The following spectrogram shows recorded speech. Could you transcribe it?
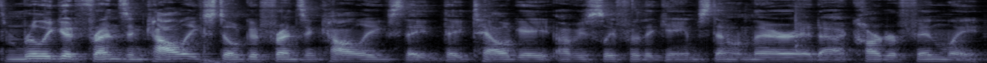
some really good friends and colleagues, still good friends and colleagues. They they tailgate obviously for the games down there at uh, Carter Finley,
